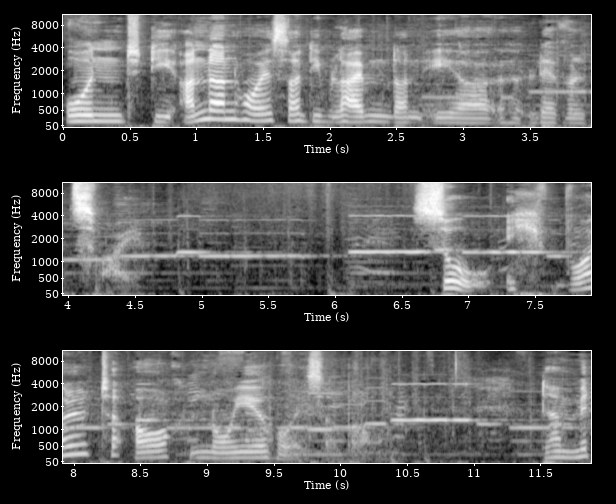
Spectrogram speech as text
Und die anderen Häuser, die bleiben dann eher äh, Level 2. So, ich wollte auch neue Häuser bauen, damit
